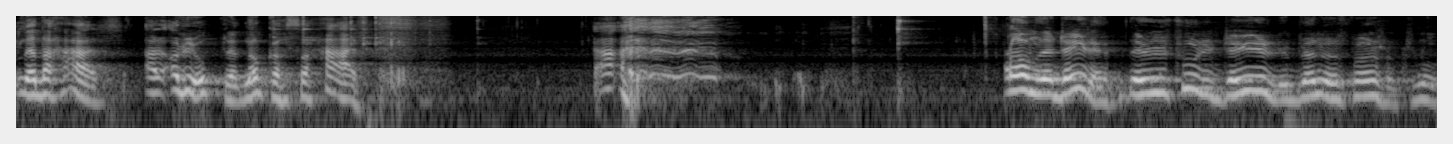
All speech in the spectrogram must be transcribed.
Men det her Jeg har aldri opplevd noe så her. Å, men det er deilig. Det er utrolig deilig brennende sparsak nå.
